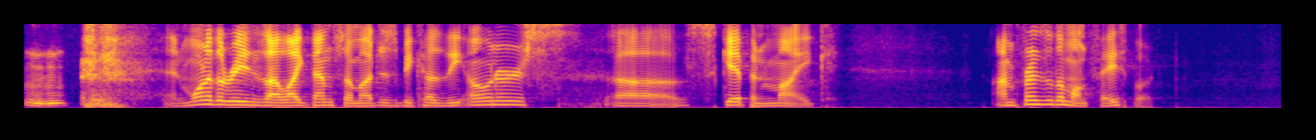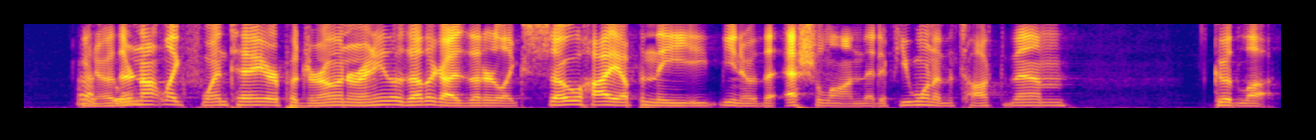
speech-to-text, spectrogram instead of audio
Hmm and one of the reasons I like them so much is because the owners, uh, Skip and Mike, I'm friends with them on Facebook. You That's know, they're not like Fuente or Padron or any of those other guys that are like so high up in the you know the echelon that if you wanted to talk to them, good luck.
